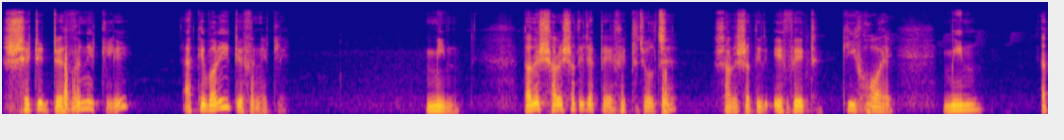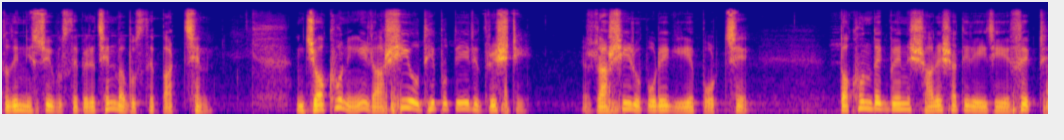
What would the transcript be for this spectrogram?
সেটি ডেফিনেটলি একেবারেই ডেফিনেটলি মিন তাদের সাড়ে সাতির একটা এফেক্ট চলছে। সাড়ে সাতির এফেক্ট কি হয়? মিন এতদিন নিশ্চয়ই বুঝতে পেরেছেন বা বুঝতে পারছেন। যখনই রাশি অধিপতির দৃষ্টি রাশির উপরে গিয়ে পড়ছে, তখন দেখবেন সাড়ে সাতির এই যে এফেক্ট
